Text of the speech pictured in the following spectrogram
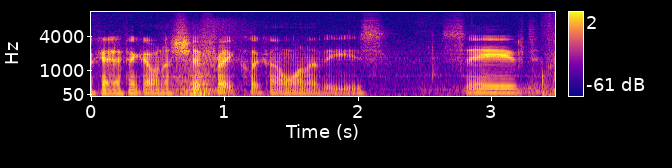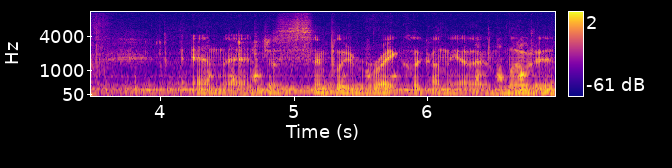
Okay, I think I want to shift right click on one of these. Saved. And then just simply right click on the other loaded.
